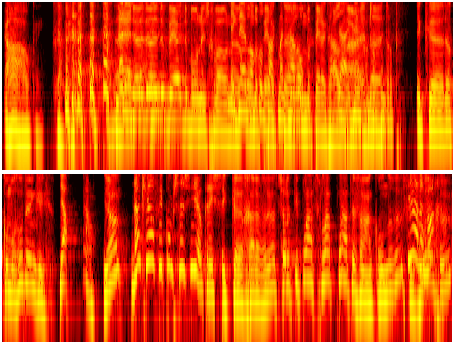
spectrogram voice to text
Ja, oké. Nee, de, de, de, bon is gewoon Ik eh, neem wel contact onbeperkt, met eh, haar onbeperkt Ja, houdbaar. ik neem En, contact met haar op. ik, eh, dat komt wel goed, denk ik. Ja. Ja? Dankjewel voor je komst naar de studio, Chris. Ik eh, ga ervan uit. Zal ik die plaats, plaat even aankondigen? Vind Ja, dat mag. leuk.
